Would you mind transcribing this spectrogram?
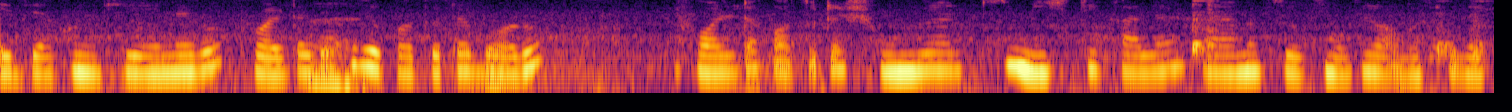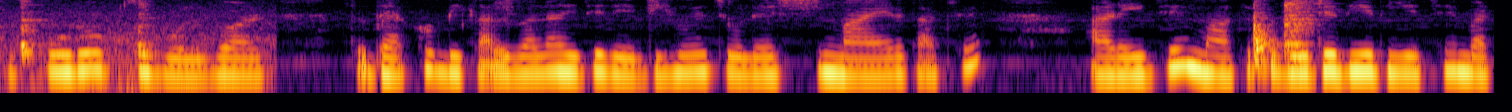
এই যে এখন খেয়ে নেব। ফলটা দেখেছ কতটা বড়? ফলটা কতটা সুন্দর আর কি মিষ্টি কালার। আর আমার চোখ মুখের অবস্থা দেখো পুরো কি বলব আর। তো তো দেখো বিকালবেলা এই যে রেডি হয়ে চলে এসেছি মায়ের কাছে। আর এই যে মাকে তো বেটে দিয়ে দিয়েছে বাট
